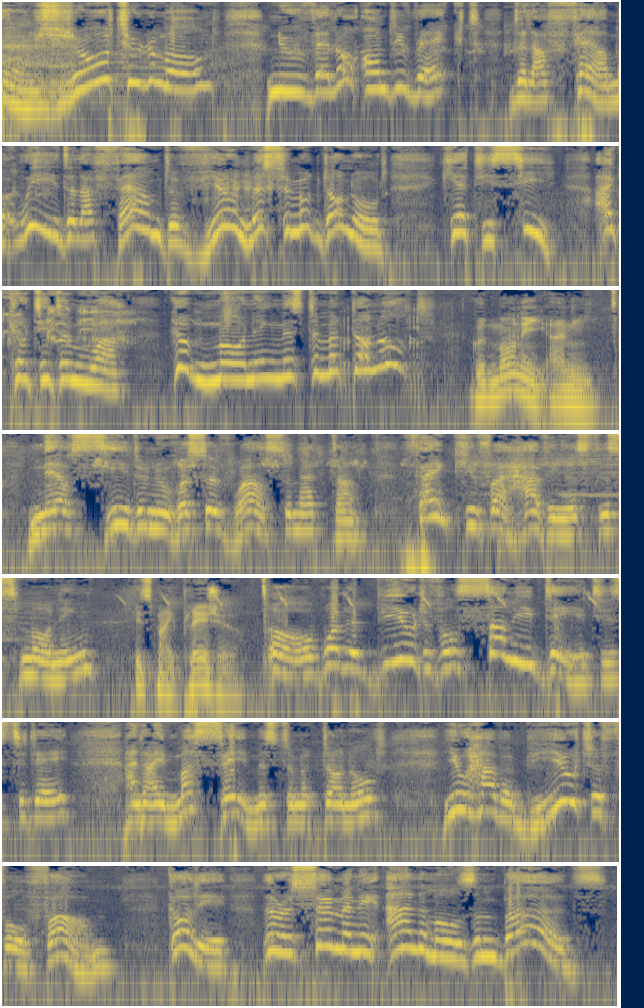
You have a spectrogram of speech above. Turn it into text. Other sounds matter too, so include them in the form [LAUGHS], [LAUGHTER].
Bonjour tout le monde. Nous venons en direct de la ferme, oui, de la ferme de vieux Mr. McDonald, qui est ici, à côté de moi. Good morning, Mr. McDonald. Good morning, Annie. Merci de nous recevoir ce matin. Thank you for having us this morning. It's my pleasure. Oh, what a beautiful sunny day it is today. And I must say, Mr. MacDonald, you have a beautiful farm. Golly, there are so many animals and birds.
